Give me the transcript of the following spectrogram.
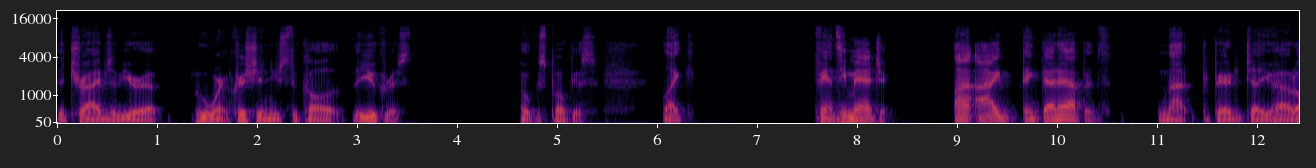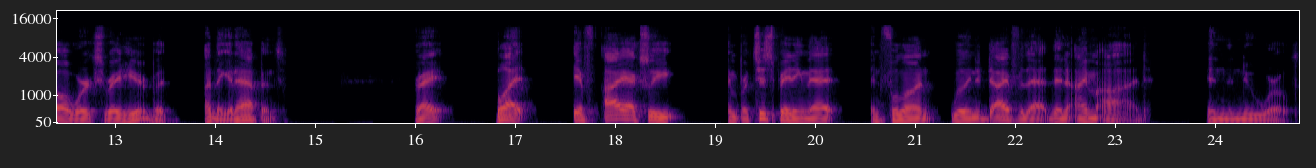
the tribes of Europe who weren't Christian used to call the Eucharist. Hocus pocus. Like fancy magic. I, I think that happens. I'm not prepared to tell you how it all works right here, but I think it happens. Right. But if I actually am participating that and full on willing to die for that, then I'm odd in the new world.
